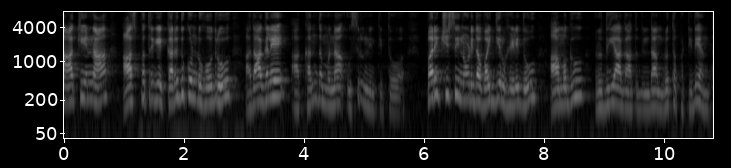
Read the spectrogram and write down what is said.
ಆಕೆಯನ್ನು ಆಸ್ಪತ್ರೆಗೆ ಕರೆದುಕೊಂಡು ಹೋದರೂ. ಅದಾಗಲೇ ಆ ಕಂದಮ್ಮನ ಉಸಿರು ನಿಂತಿತ್ತು. ಪರೀಕ್ಷಿಸಿ ನೋಡಿದ ವೈದ್ಯರು ಹೇಳಿದ್ದು, ಆ ಮಗು ಹೃದಯಾಘಾತದಿಂದ ಮೃತಪಟ್ಟಿದೆ ಅಂತ.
